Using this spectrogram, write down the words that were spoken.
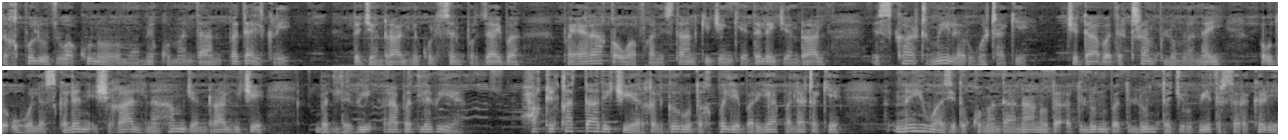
د خپلو ځواکونو عمومي قومندان بدل کړي د جنرال نیکولسن پر ځای به په عراق او افغانستان کې جنګېدلی جنرال اسکاټ میلر وټاکي چې دا به د ټرمپ لومړنی او د اوولس کلن اشغال نه هم جنرال وي چې بدلوي را بدلوي یې حقیقت دا دی چې یرغلګرو د خپلې بریا په لټه کې نه یوازې د قومندانانو د ادلون بدلون تجربې ترسره کړي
